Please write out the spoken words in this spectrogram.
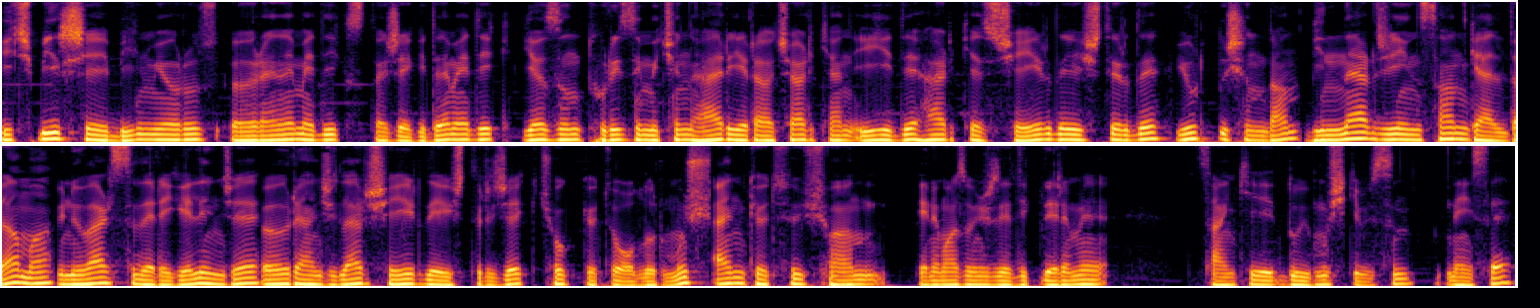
Hiçbir şey bilmiyoruz, öğrenemedik, staja gidemedik. Yazın turizm için her yeri açarken iyiydi, herkes şehir değiştirdi. Yurt dışından binlerce insan geldi ama üniversitelere gelince öğrenciler şehir değiştirecek çok kötü olurmuş. En kötü şu an benim az önce dediklerimi sanki duymuş gibisin. Neyse.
